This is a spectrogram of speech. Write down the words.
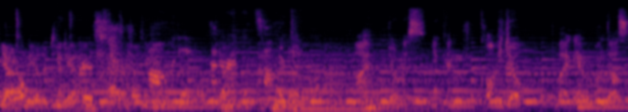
Yeah, I'm the other teacher, Chris. Um, Molly. My bad. I'm Jonas. You can call me Joe, like everyone does.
